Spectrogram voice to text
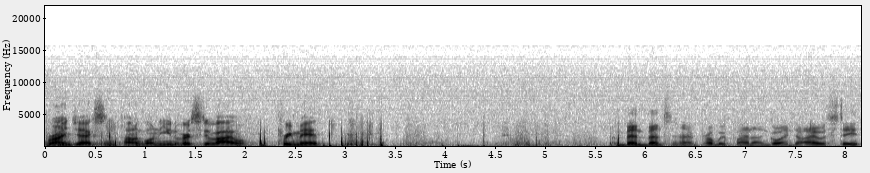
Brian Jackson, plan on going to the University of Iowa, pre-med. I'm Ben Benson. I probably plan on going to Iowa State,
